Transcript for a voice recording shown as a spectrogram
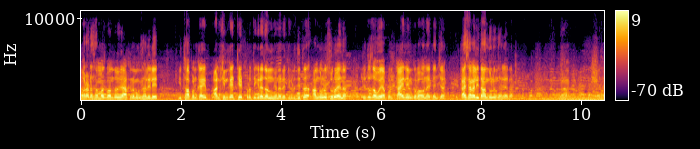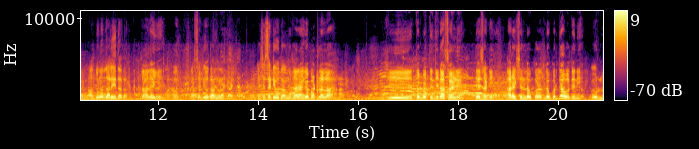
मराठा समाज बांधव हे आक्रमक झालेले आहेत. इथं आपण काही आणखीन काही थेट प्रतिक्रिया जाणून घेणार आहे. तिकडे जिथं आंदोलन सुरू आहे ना तिथं जाऊया आपण. काय नेमकं भावना आहे त्यांच्या? काय सांगाल इथं आंदोलन झालं आता? काय सांगाल? आंदोलन झालं इथं आता. झालं की. बरं. कशासाठी होतं आंदोलन काय? कशासाठी होतं आंदोलन? जरांगे पाटलाला जी तब्येत त्यांची ढासळली त्यासाठी आरक्षण लवकरात लवकर द्यावं त्यांनी पूर्ण.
